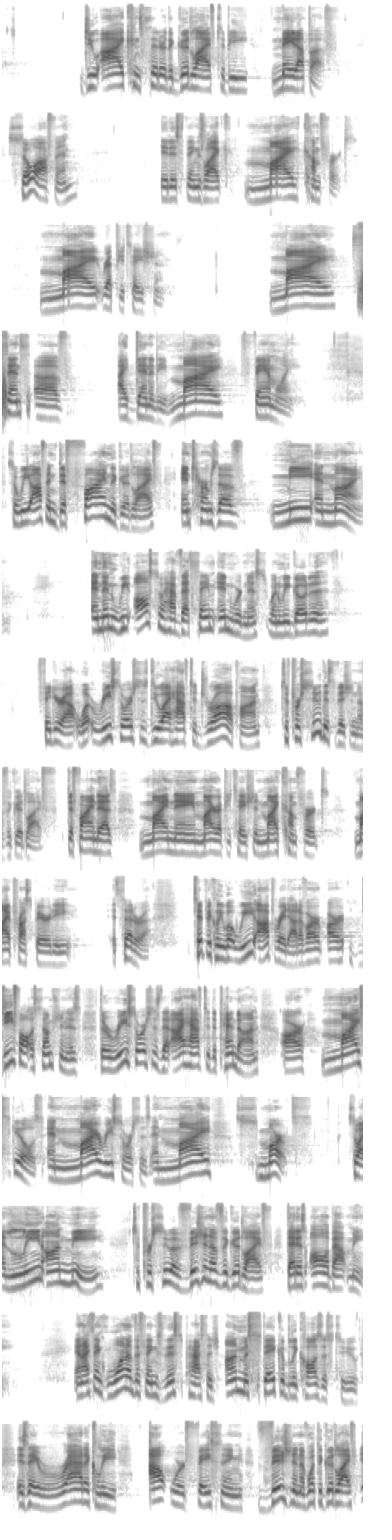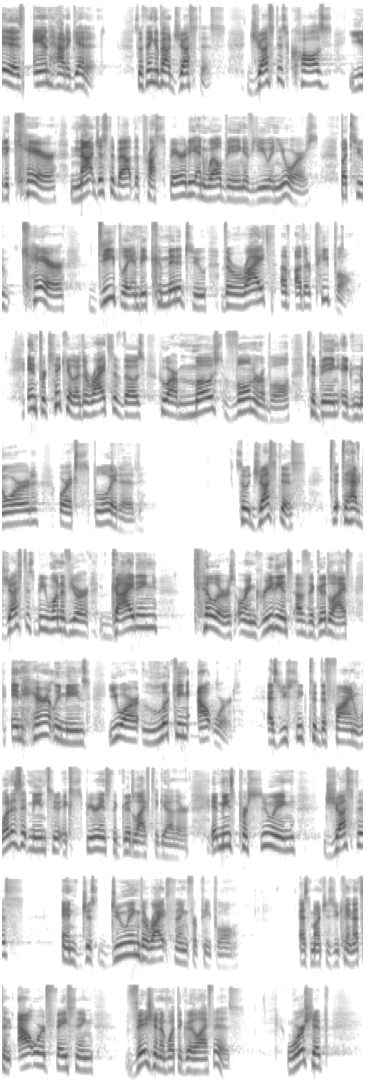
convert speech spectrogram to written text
do I consider the good life to be made up of? So often, it is things like my comfort, my reputation, my sense of identity, my family. So we often define the good life in terms of me and mine. And then we also have that same inwardness when we go to figure out what resources do I have to draw upon to pursue this vision of the good life, defined as my name, my reputation, my comfort, my prosperity, etc. Typically, what we operate out of, our, our default assumption is the resources that I have to depend on are my skills and my resources and my smarts so I lean on me to pursue a vision of the good life that is all about me. And I think one of the things this passage unmistakably calls us to is a radically outward facing vision of what the good life is and how to get it. So think about justice. Justice calls you to care not just about the prosperity and well being of you and yours, but to care deeply and be committed to the rights of other people. In particular, the rights of those who are most vulnerable to being ignored or exploited So, justice, to, to have justice be one of your guiding pillars or ingredients of the good life, inherently means you are looking outward as you seek to define what does it mean to experience the good life together. It means pursuing justice and just doing the right thing for people as much as you can. That's an outward facing vision of what the good life is. Worship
